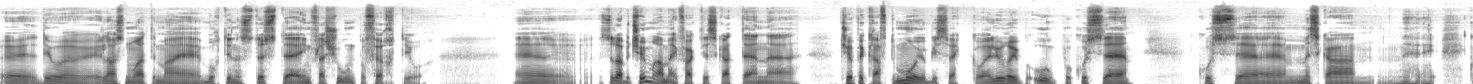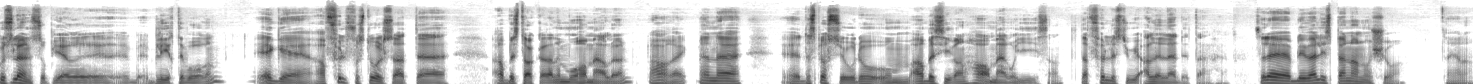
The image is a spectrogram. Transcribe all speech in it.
Eh, Det er jo, jeg las nå at vi er borti den største inflasjonen på 40 år. Eh, Så det bekymrer meg faktisk at den kjøpekraft må jo bli svekket, og jeg lurer jo på- hvordan hvordan vi skal Hvordan lønnsoppgjøret eh, blir til våren. Jeg eh, har full forståelse at eh, arbeidstakerne må ha mer lønn, det har jeg, men eh, det spørs jo da om arbeidsgiveren har mer å gi, sant. Det følges jo i alle ledd, dette her. Så det blir veldig spennende å se. Det det.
